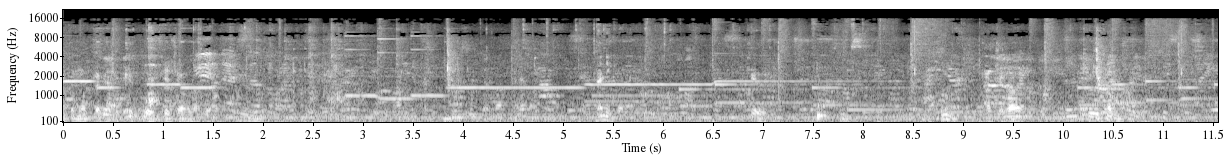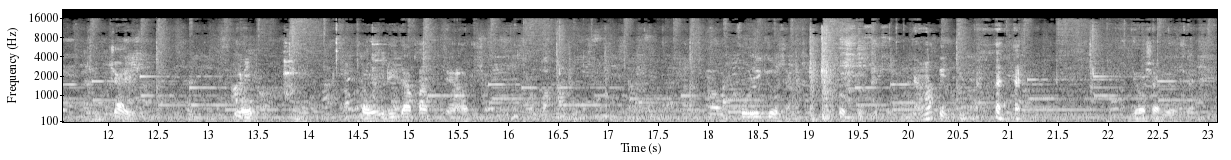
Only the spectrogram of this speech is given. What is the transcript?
いと思ったけど結構いけちゃうなこれ、何これキュウリうんあ違うそうかもちっちゃい栗うん、あ小売り高ってあるじゃんあ小売業者そうそうそうなわけない業者業者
